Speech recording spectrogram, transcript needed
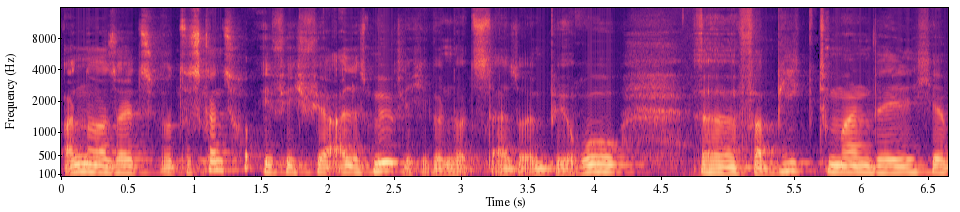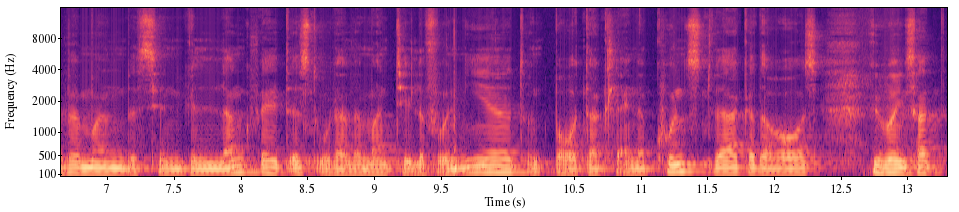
Andererseits wird es ganz häufig für alles Mögliche genutzt. Also im Büro äh, verbiegt man welche, wenn man ein bisschen gelangweilt ist oder wenn man telefoniert und baut da kleine Kunstwerke daraus. Übrigens hat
